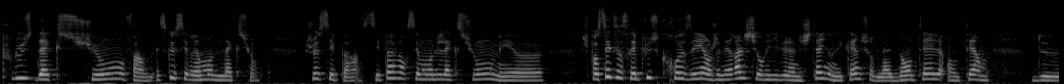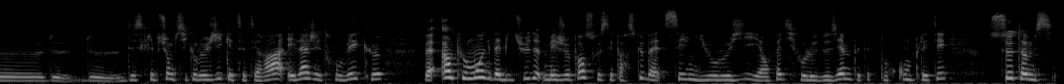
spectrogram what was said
plus d'action. Enfin, est-ce que c'est vraiment de l'action? Je sais pas. C'est pas forcément de l'action, mais euh, je pensais que ça serait plus creusé. En général, chez Aurélie Wallenstein, on est quand même sur de la dentelle en termes de, de, description psychologique, etc. Et là, j'ai trouvé que bah, un peu moins que d'habitude, mais je pense que c'est parce que bah, c'est une duologie et en fait, il faut le deuxième peut-être pour compléter ce tome-ci.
